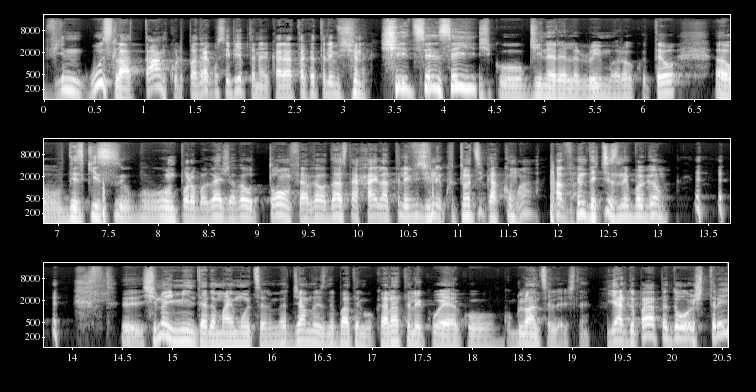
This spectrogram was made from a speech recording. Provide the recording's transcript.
vin usla, tancuri, pe dracu să pieptene, care atacă televiziunea. Și sensei și cu ginerele lui, mă rog, cu Teo, au deschis un porobăgaj, aveau tonfe, aveau de-astea, hai la televiziune cu toții, că acum avem de ce să ne băgăm. și noi mintea de maimuță, mergeam noi să ne batem cu caratele cu ea, cu, cu gloanțele ăștia. Iar după aia, pe 23,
